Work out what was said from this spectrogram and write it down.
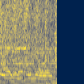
fight's already been won. Well, I think your day's about to get better. What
